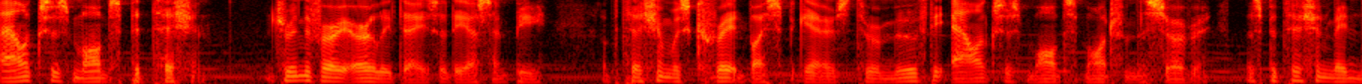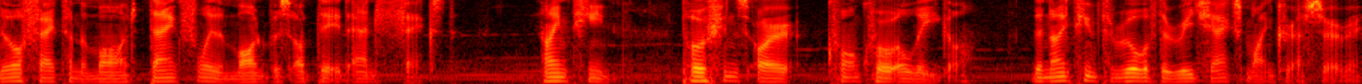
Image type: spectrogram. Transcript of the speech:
Alex's mob's petition. During the very early days of the SMP, a petition was created by Spaghetti to remove the Alex's Mobs mod from the server. This petition made no effect on the mod, thankfully the mod was updated and fixed. 19. Potions are quote unquote illegal. The 19th rule of the Rejects Minecraft server.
